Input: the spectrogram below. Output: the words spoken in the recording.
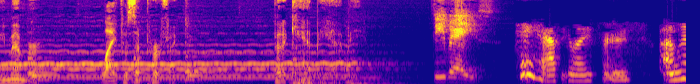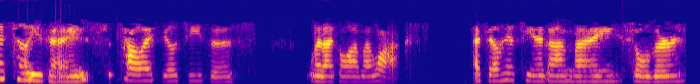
Remember, life isn't perfect, but it can be happy. Steve A's. Hey, happy lifers. I'm going to tell you guys how I feel Jesus when I go on my walks. I feel his hand on my shoulders,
